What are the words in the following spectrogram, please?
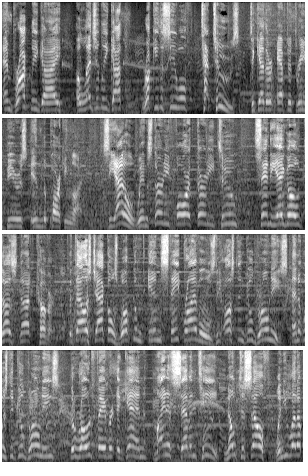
and Broccoli Guy allegedly got Rucky the Seawolf tattoos together after three beers in the parking lot. Seattle wins 34 32. San Diego does not cover. The Dallas Jackals welcomed in state rivals, the Austin Gilgronis, and it was the Gilgronis, the road favorite again, minus 17. Note to self when you let up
